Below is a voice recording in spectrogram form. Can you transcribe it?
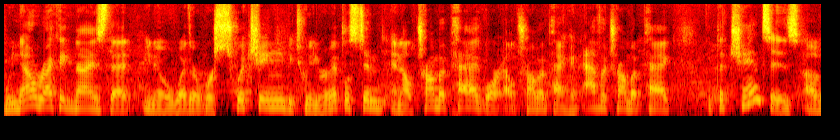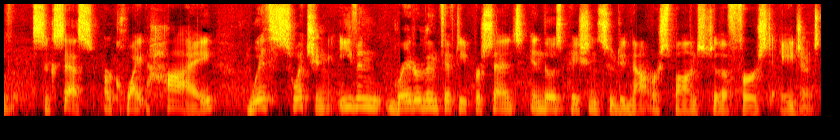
we now recognize that, you know, whether we're switching between romiplostim and eltrombopag or eltrombopag and avatrombopag, that the chances of success are quite high with switching, even greater than 50% in those patients who did not respond to the first agent.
